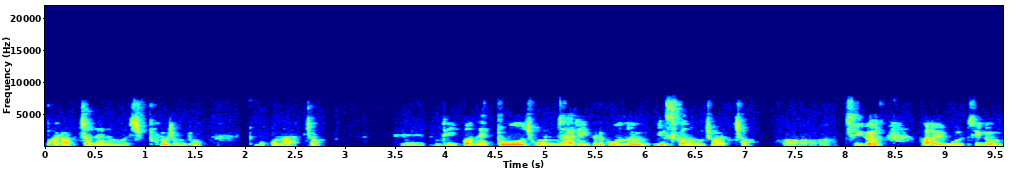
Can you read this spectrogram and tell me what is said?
바로 앞전에는 뭐 10% 정도 먹고 나왔죠. 네, 근데 이번에 또 좋은 자리 그리고 오늘 뉴스가 너무 좋았죠. 어, 지금 아이고 지금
